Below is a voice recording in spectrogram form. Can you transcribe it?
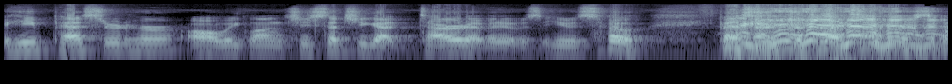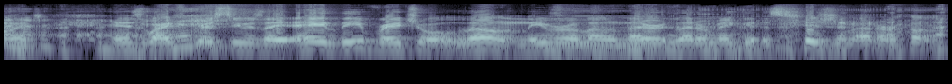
he pestered her all week long. She said she got tired of it. It was he was so pestered her so much. And his wife Christy was like, "Hey, leave Rachel alone. Leave her alone. Let her let her make a decision on her own."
